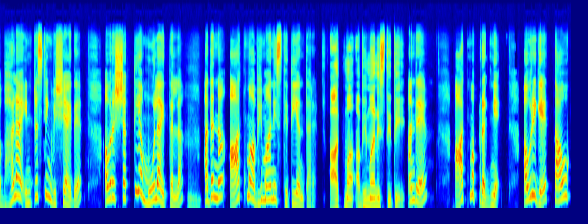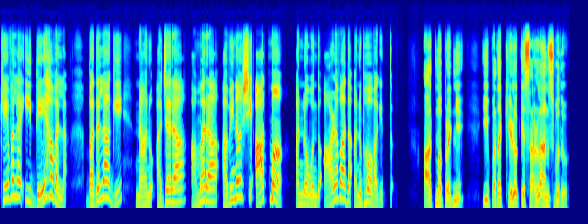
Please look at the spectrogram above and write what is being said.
ಬಹಳ ಇಂಟ್ರೆಸ್ಟಿಂಗ್ ವಿಷಯ ಇದೆ. ಅವರ ಶಕ್ತಿಯ ಮೂಲ ಇತ್ತಲ್ಲ ಅದನ್ನ ಆತ್ಮ ಅಭಿಮಾನಿ ಸ್ಥಿತಿ ಅಂತಾರೆ. ಆತ್ಮ ಅಭಿಮಾನಿ ಸ್ಥಿತಿ. ಅಂದ್ರೆ ಆತ್ಮಪ್ರಜ್ಞೆ. ಅವರಿಗೆ ತಾವು ಕೇವಲ ಈ ದೇಹವಲ್ಲ ಬದಲಾಗಿ ನಾನು ಅಜರ ಅಮರ ಅವಿನಾಶಿ ಆತ್ಮ ಅನ್ನೋ ಒಂದು ಆಳವಾದ ಅನುಭವವಾಗಿತ್ತು. ಆತ್ಮಪ್ರಜ್ಞೆ. ಈ ಪದ ಕೇಳೋಕ್ಕೆ ಸರಳ ಅನ್ಸ್ಬೋದು.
